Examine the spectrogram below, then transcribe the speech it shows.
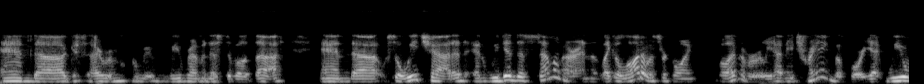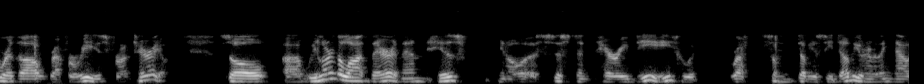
and uh, I rem- we reminisced about that. And uh, so we chatted, and we did this seminar. And like a lot of us are going, well, I've never really had any training before, yet we were the referees for Ontario. So uh, we learned a lot there. And then his, you know, assistant Harry D, who had ref some WCW and everything, now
